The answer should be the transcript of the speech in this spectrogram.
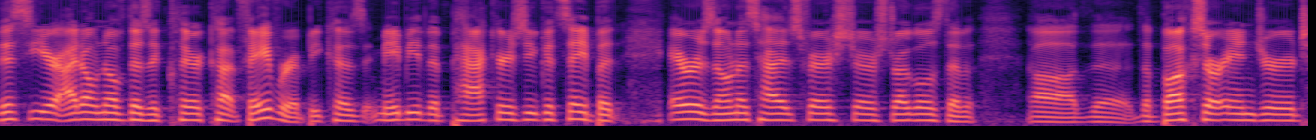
this year I don't know if there's a clear cut favorite because maybe the Packers you could say, but Arizona's had its fair share of struggles. The uh, the the Bucks are injured.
